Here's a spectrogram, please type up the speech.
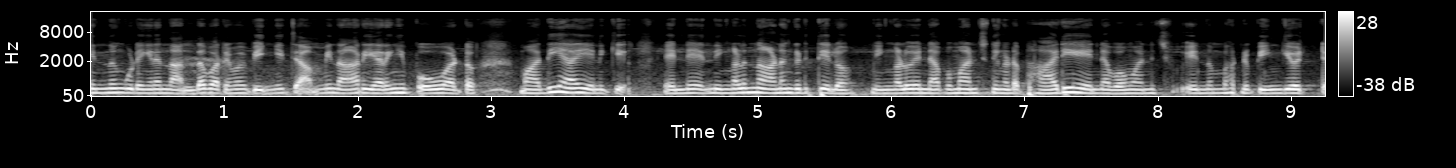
എന്നും കൂടി ഇങ്ങനെ നന്ദ പറയുമ്പോൾ വിങ്ങി ചമ്മി നാറി ഇറങ്ങി പോവുക കേട്ടോ മതിയായി എനിക്ക്. എന്നെ നിങ്ങൾ നാണം കെടുത്തിയല്ലോ. നിങ്ങളും എന്നെ അപമാനിച്ചു. നിങ്ങളുടെ ഭാര്യയെ എന്നെ അപമാനിച്ചു എന്നും പറഞ്ഞ് പിങ്കി ഒറ്റ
